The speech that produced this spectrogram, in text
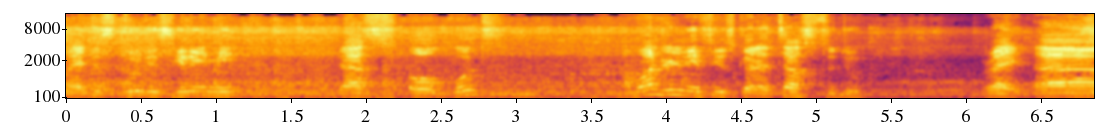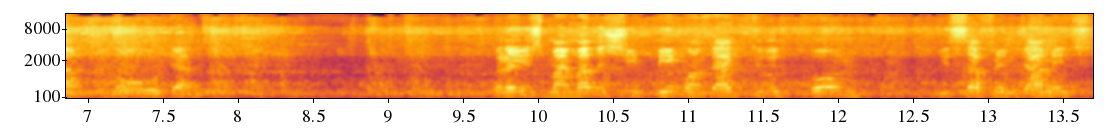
This dude is healing me. That's all good. I'm wondering if he's got a task to do. Right, um, oh damn. Gonna use my mothership beam on that dude, boom. He's suffering damage.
